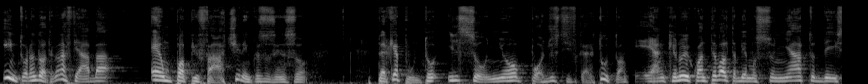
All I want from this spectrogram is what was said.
In Turandot con la fiaba è un po' più facile, in questo senso perché appunto il sogno può giustificare tutto. E anche noi quante volte abbiamo sognato dei,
